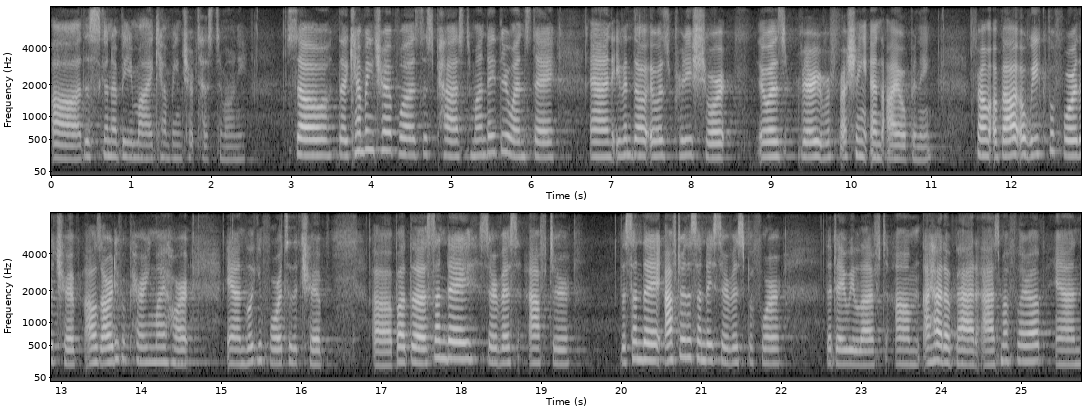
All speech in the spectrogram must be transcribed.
uh, this is going to be my camping trip testimony. So, the camping trip was this past Monday through Wednesday, and even though it was pretty short, it was very refreshing and eye opening. From about a week before the trip, I was already preparing my heart and looking forward to the trip. Uh, but the Sunday service after the Sunday after the Sunday service before the day we left, um, I had a bad asthma flare up, and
